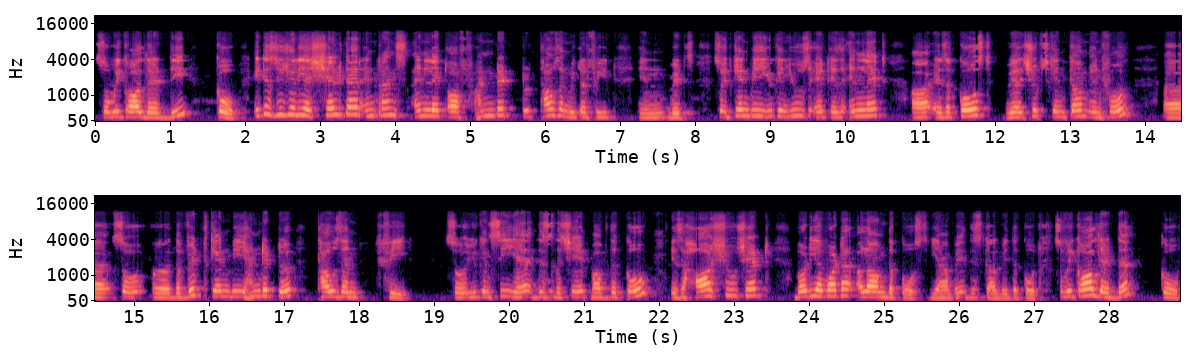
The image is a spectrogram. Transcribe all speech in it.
so we call that the cove. It is usually a shelter entrance inlet of 100 to 1000 meter feet in width. So it can be, you can use it as an inlet uh, as a coast where ships can come and fall. Uh, so uh, the width can be 100 to 1000 feet. So you can see here, this is the shape of the cove is a horseshoe shaped body of water along the coast. Yahan pe, this called the cove. So we call that the cove.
